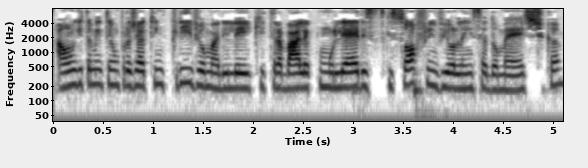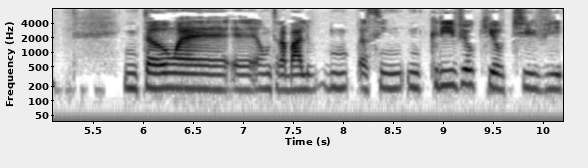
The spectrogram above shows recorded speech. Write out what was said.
A ONG também tem um projeto incrível, Marilei, que trabalha com mulheres que sofrem violência doméstica. Então é, é- é um trabalho assim incrível que eu tive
